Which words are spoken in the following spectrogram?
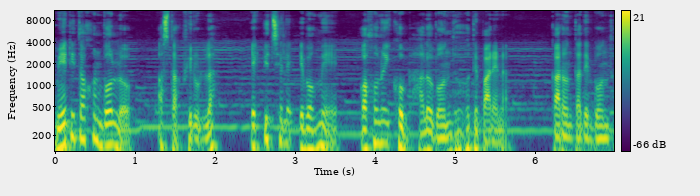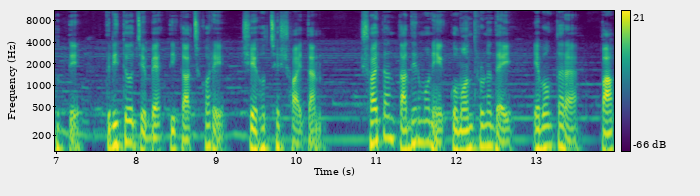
মেয়েটি তখন বলল আস্তাক ফিরুল্লাহ একটি ছেলে এবং মেয়ে কখনোই খুব ভালো বন্ধু হতে পারে না। কারণ তাদের বন্ধুত্বে তৃতীয় যে ব্যক্তি কাজ করে, সে হচ্ছে শয়তান। শয়তান তাদের মনে কুমন্ত্রণা দেয় এবং তারা পাপ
